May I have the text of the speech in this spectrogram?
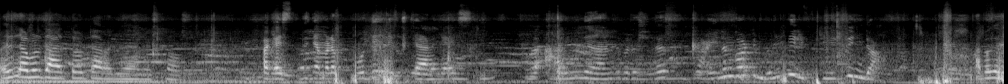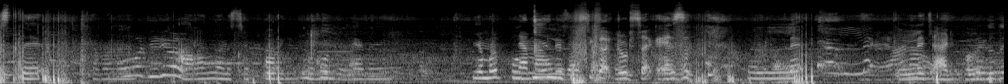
അത് നമ്മൾ താഴത്തോട്ട് ഇറങ്ങുകയാണ് കേട്ടോ. അപ്പം ഗൈസ് ഇത് നമ്മുടെ പുതിയ ലിഫ്റ്റാണ് ഗൈസ് നമ്മൾ ഇറങ്ങുകയാണ് ഇവിടെ അതിനെക്കാട്ടും വലിയ ലിഫ്റ്റ് ഇതിന്റെ അപ്പോൾ ഗൈസ് ഇറങ്ങാണ് സ്റ്റെപ്പ് ഇറങ്ങിക്കൊണ്ടിരിക്കുകയാണ് നമ്മൾ പുതിയ ലിഫ്റ്റ് കണ്ടുപിടിച്ച ഗൈസ് നല്ല നല്ല ചാടിപ്പോകുന്നത്.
